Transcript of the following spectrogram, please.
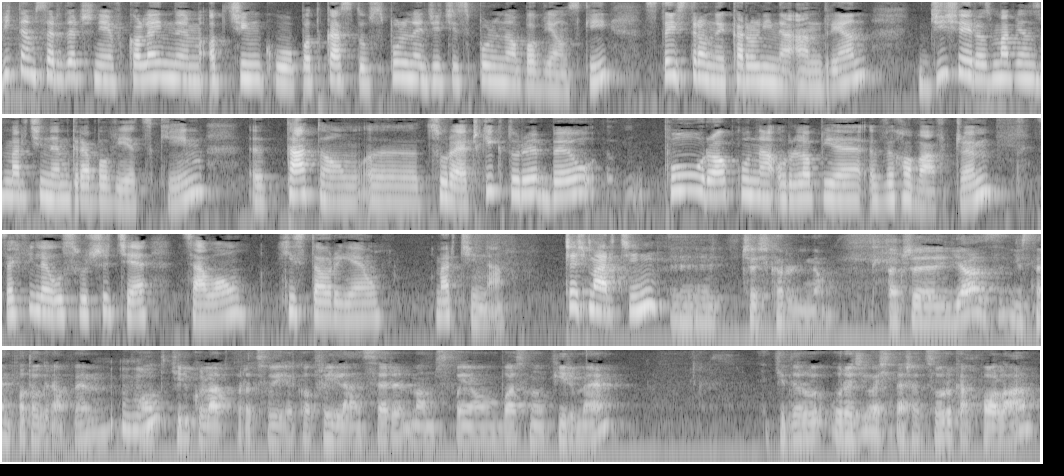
Witam serdecznie w kolejnym odcinku podcastu Wspólne Dzieci, Wspólne Obowiązki. Z tej strony Karolina Andrian. Dzisiaj rozmawiam z Marcinem Grabowieckim, tatą e, córeczki, który był pół roku na urlopie wychowawczym. Za chwilę usłyszycie całą historię Marcina. Cześć Marcin. E, cześć Karolino. Także ja jestem fotografem. Mhm. Od kilku lat pracuję jako freelancer. Mam swoją własną firmę kiedy urodziła się nasza córka Pola,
